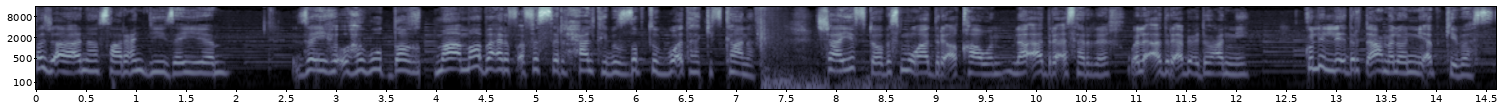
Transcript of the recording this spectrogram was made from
فجأة أنا صار عندي زي زي هبوط ضغط. ما ما بعرف أفسر حالتي بالضبط بوقتها كيف كانت. شايفته بس مو قادرة أقاوم لا قادرة أصرخ ولا قادرة أبعده عني. كل اللي قدرت أعمله إني أبكي بس.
